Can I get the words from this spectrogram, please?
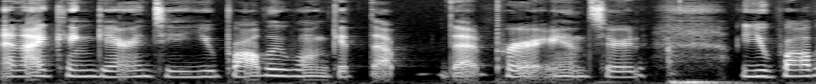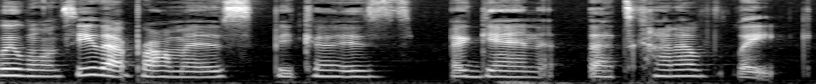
And I can guarantee you probably won't get that that prayer answered. You probably won't see that promise because again, that's kind of like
